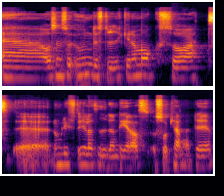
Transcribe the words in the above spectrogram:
Eh, och sen så understryker de också att eh, de lyfter hela tiden deras så kallade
